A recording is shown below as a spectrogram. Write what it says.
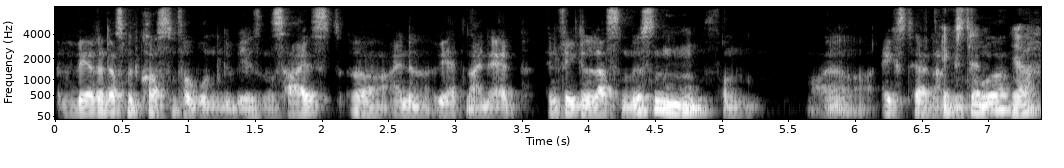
wäre das mit Kosten verbunden gewesen. Das heißt, äh, eine, wir hätten eine App entwickeln lassen müssen mhm. von äh, externer Agentur. Extern, ja.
